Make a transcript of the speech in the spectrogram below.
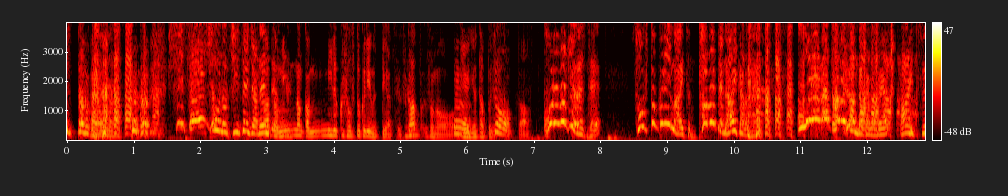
行ったのかよ 四川省の聞いてんじゃねえんだよ俺。みなんかミルクソフトクリームってやつですか、そのうん。牛乳たっぷり使った、これだけはしてソフトクリームあいつ食べてないからね。俺が食べたんだからねあいつ。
